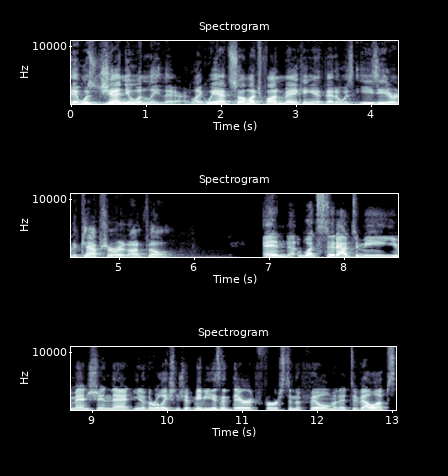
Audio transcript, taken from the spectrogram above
it was genuinely there. Like we had so much fun making it that it was easier to capture it on film. And what stood out to me, you mentioned that you know the relationship maybe isn't there at first in the film, and it develops.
